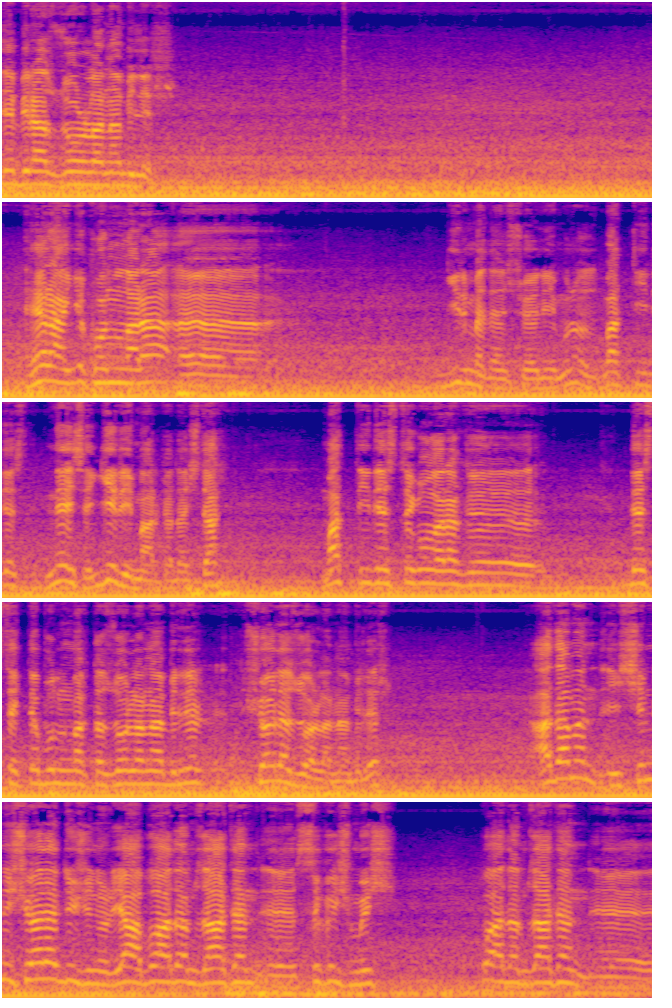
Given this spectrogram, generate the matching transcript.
de biraz zorlanabilir. Herhangi konulara e, girmeden söyleyeyim bunu. Maddi destek neyse gireyim arkadaşlar. Maddi destek olarak e, destekte bulunmakta zorlanabilir. Şöyle zorlanabilir. Adamın e, şimdi şöyle düşünür ya bu adam zaten e, sıkışmış. Bu adam zaten e,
